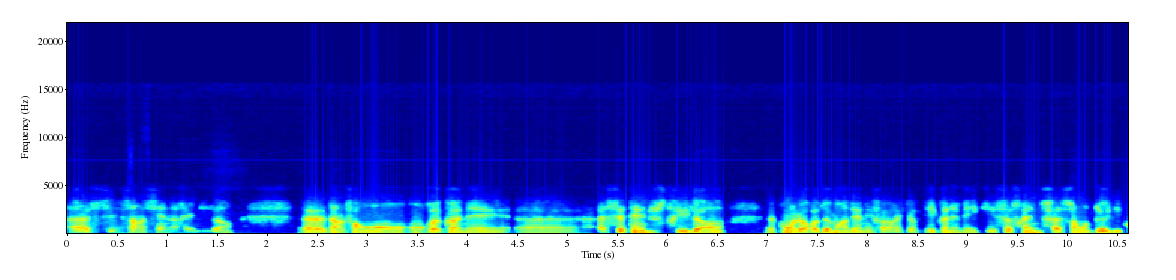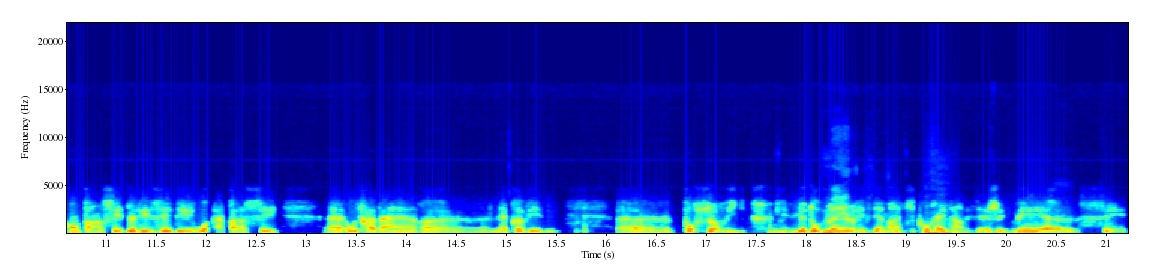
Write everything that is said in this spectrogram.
à ces anciennes règles-là, euh, dans le fond, on, reconnaît euh, à cette industrie-là qu'on leur a demandé un effort économique et ce serait une façon de les compenser, de les aider à passer au travers la COVID pour survivre. Il y a d'autres mesures, évidemment, qui pourraient mhm. être envisagées, mais c'est,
